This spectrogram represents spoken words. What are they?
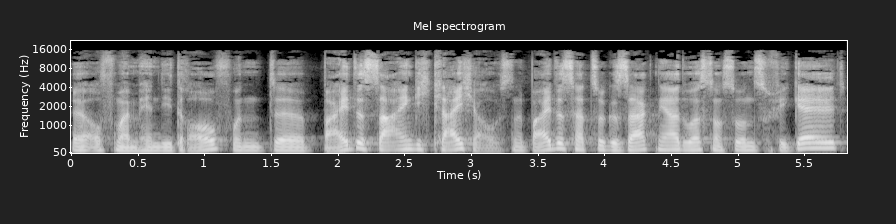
äh, auf meinem Handy drauf und äh, beides sah eigentlich gleich aus. Ne? Beides hat so gesagt, ja, du hast noch so und so viel Geld.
